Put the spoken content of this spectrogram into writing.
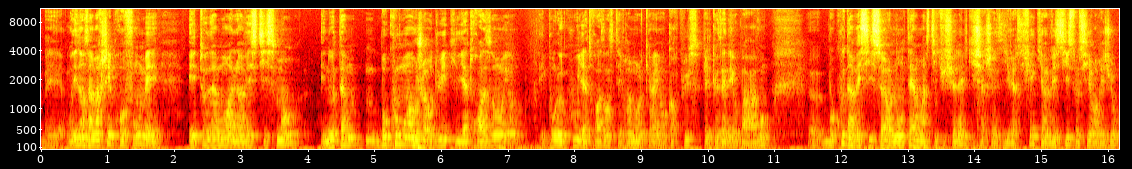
ben, on est dans un marché profond, mais étonnamment à l'investissement, et notamment beaucoup moins aujourd'hui qu'il y a trois ans, et, pour le coup, il y a trois ans, c'était vraiment le cas, et encore plus quelques années auparavant. Euh, beaucoup d'investisseurs long terme institutionnels qui cherchent à se diversifier, qui investissent aussi en région.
